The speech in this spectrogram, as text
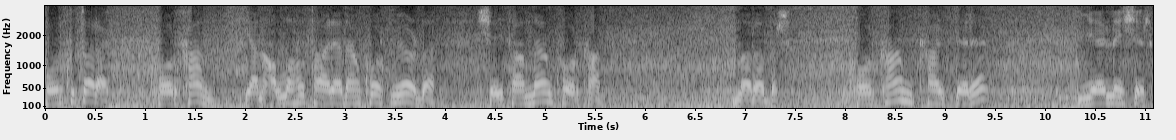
korkutarak, korkan, yani Allahu Teala'dan korkmuyor da şeytandan korkanlaradır. Korkan kalplere yerleşir.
